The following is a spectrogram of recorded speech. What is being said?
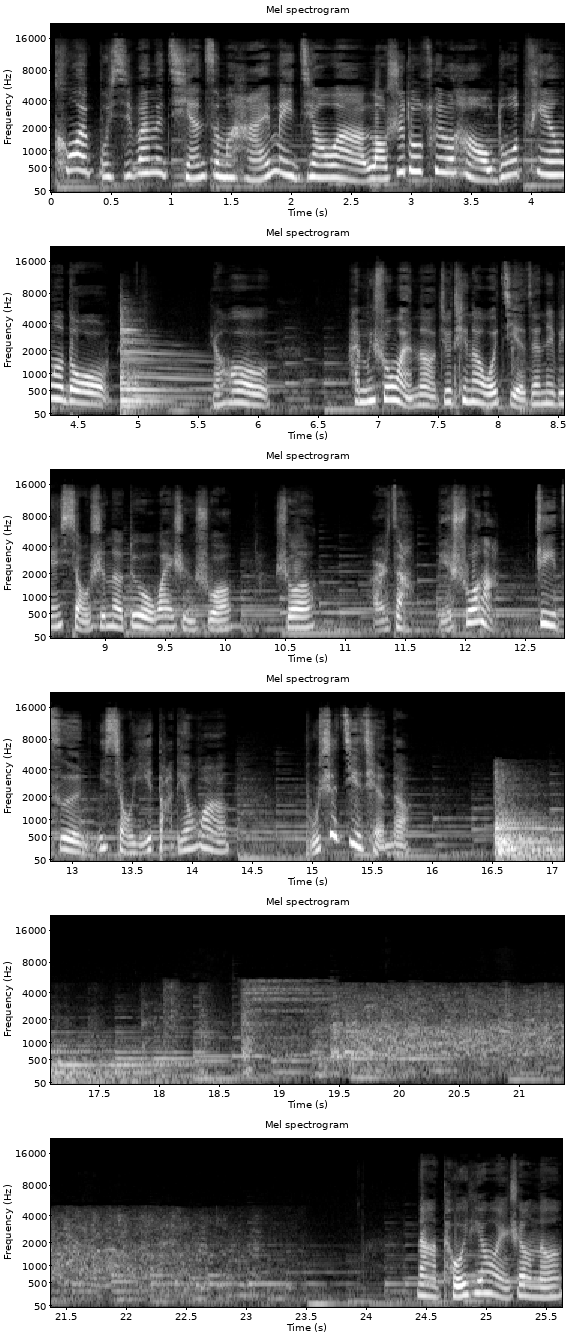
课外补习班的钱怎么还没交啊？老师都催了好多天了都。”然后还没说完呢，就听到我姐在那边小声的对我外甥说：“说儿子，别说了，这一次你小姨打电话。”不是借钱的。那头一天晚上呢，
